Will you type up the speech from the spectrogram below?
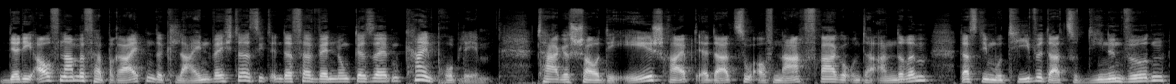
der die Aufnahme verbreitende Kleinwächter sieht in der Verwendung derselben kein Problem. Tagesschau.de schreibt er dazu auf Nachfrage unter anderem, dass die Motive dazu dienen würden,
